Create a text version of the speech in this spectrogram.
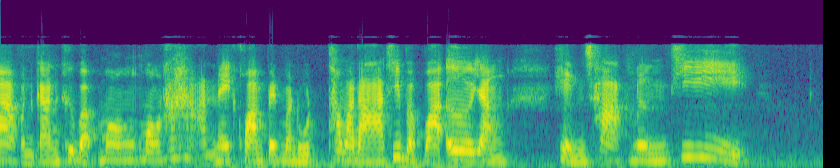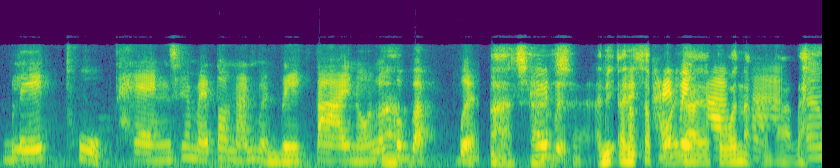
มากเหมือนกัน คือแบบมองมองทหารในความเป็นมนุษย์ธรรมดาที่แบบว่าเอออย่างเห็นฉากหนึ่งที่ เบลกถูกแทงใช่ไหมตอนนั้นเหมือนเบลกตายเนาะแล้วก็แบบเหมือนอ่าใช่ให้แบบใช่อันนี้อันนี้สปอยได้เพราะว่าหนังมันให้ผ่านไปแล้วตมหเออ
